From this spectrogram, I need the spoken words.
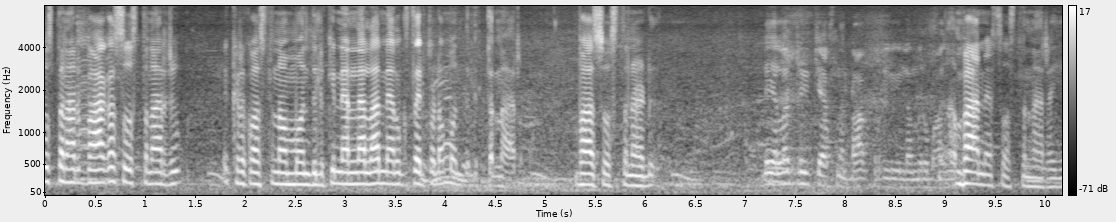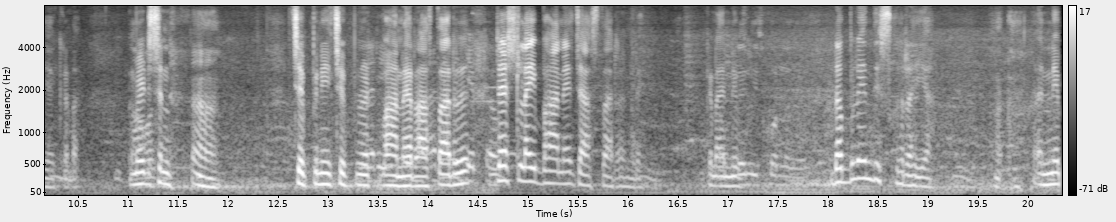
చూస్తున్నారు బాగా చూస్తున్నారు. ఇక్కడికి వస్తున్నాం మందులకి నెల నెల నెలకు సరిపడా మందులు ఇస్తున్నారు. బాగా చూస్తున్నాడు. అంటే ఎలా ట్రీట్ చేస్తున్నారు డాక్టర్లు వీళ్ళందరూ బాగా బాగానే చూస్తున్నారు అయ్యా ఇక్కడ మెడిసిన్ చెప్పినవి చెప్పినట్టు బాగానే రాస్తారు. టెస్ట్లు అవి బాగానే చేస్తారండి. ఇక్కడ అన్ని డబ్బులు ఏం తీసుకోరయ్యా. అన్నీ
